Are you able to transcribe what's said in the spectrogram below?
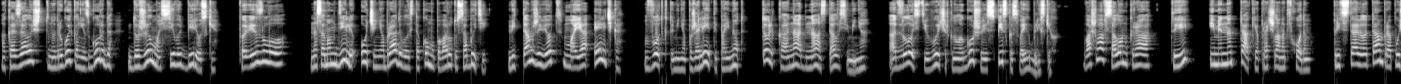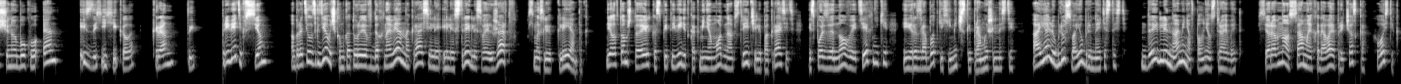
Оказалось, что на другой конец города дожил массива березки. Повезло. На самом деле очень обрадовалась такому повороту событий. Ведь там живет моя Элечка. Вот кто меня пожалеет и поймет. Только она одна осталась у меня. От злости вычеркнула Гошу из списка своих близких. Вошла в салон Кра... «Ты?» Именно так я прочла над входом. Представила там пропущенную букву «Н» и захихикала. Кран ты. «Приветик всем!» Обратилась к девочкам, которые вдохновенно красили или стригли своих жертв, в смысле клиенток. Дело в том, что Элька спит и видит, как меня модно обстричь или покрасить, используя новые техники и разработки химической промышленности. А я люблю свою брюнетистость. Да и длина меня вполне устраивает. Все равно самая ходовая прическа – хвостик.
